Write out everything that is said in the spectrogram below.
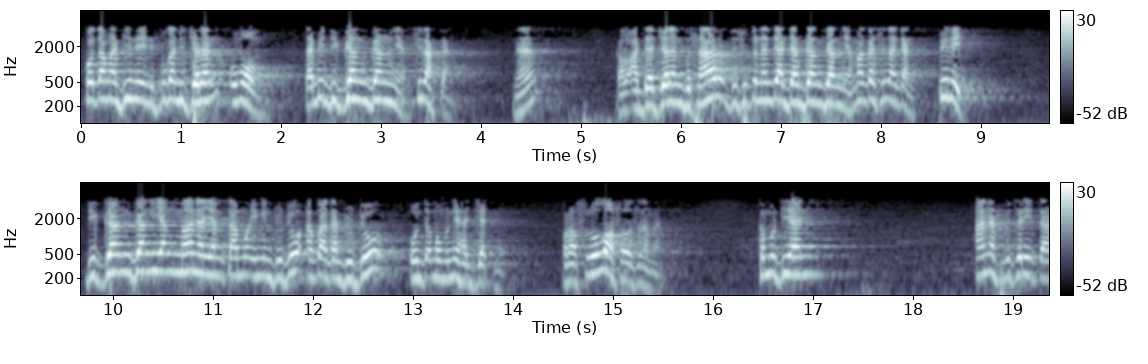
kota Madinah ini, bukan di jalan umum, tapi di gang-gangnya, silakan. Nah, kalau ada jalan besar, di situ nanti ada gang-gangnya, maka silakan pilih di gang-gang yang mana yang kamu ingin duduk, aku akan duduk untuk memenuhi hajatmu. Rasulullah SAW. Kemudian Anas bercerita,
